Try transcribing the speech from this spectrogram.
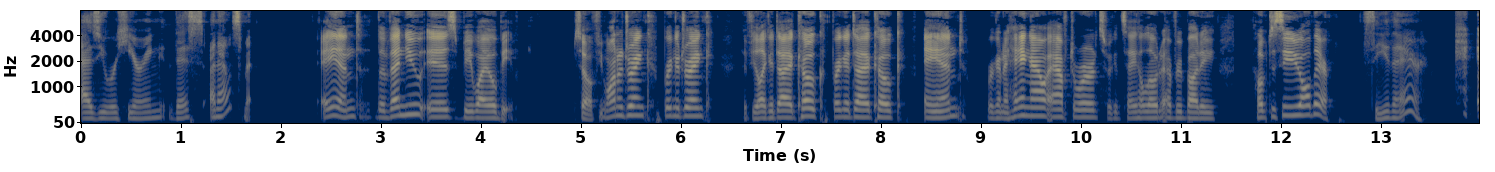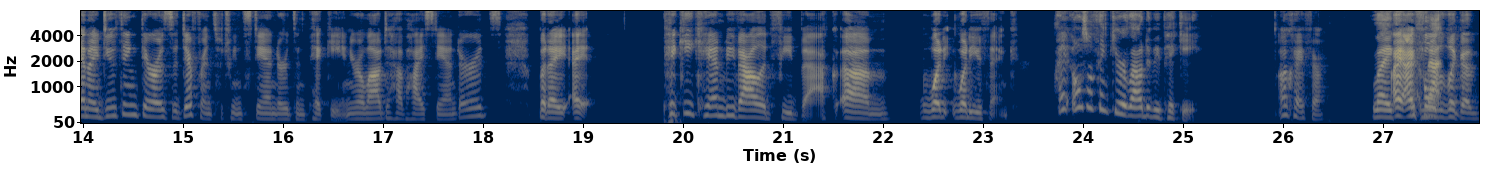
as you were hearing this announcement. And the venue is BYOB. So if you want a drink, bring a drink. If you like a Diet Coke, bring a Diet Coke. And we're going to hang out afterwards. We can say hello to everybody. Hope to see you all there. See you there. And I do think there is a difference between standards and picky, and you're allowed to have high standards, but I, I picky can be valid feedback. Um, what what do you think? I also think you're allowed to be picky. Okay, fair. Like I, I folded that- like a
